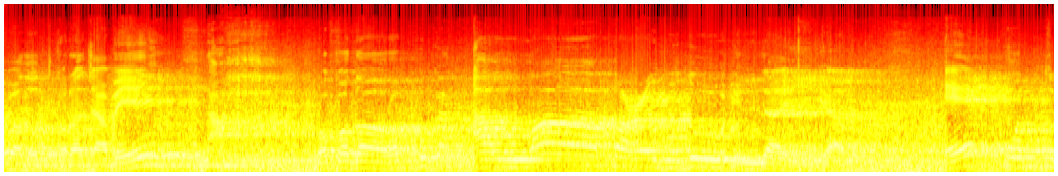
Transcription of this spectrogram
এবাদত করা যাবে না। ওকদ রব্বুকা আল্লাহ ইল্লা ইয়্যাহু একমাত্র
